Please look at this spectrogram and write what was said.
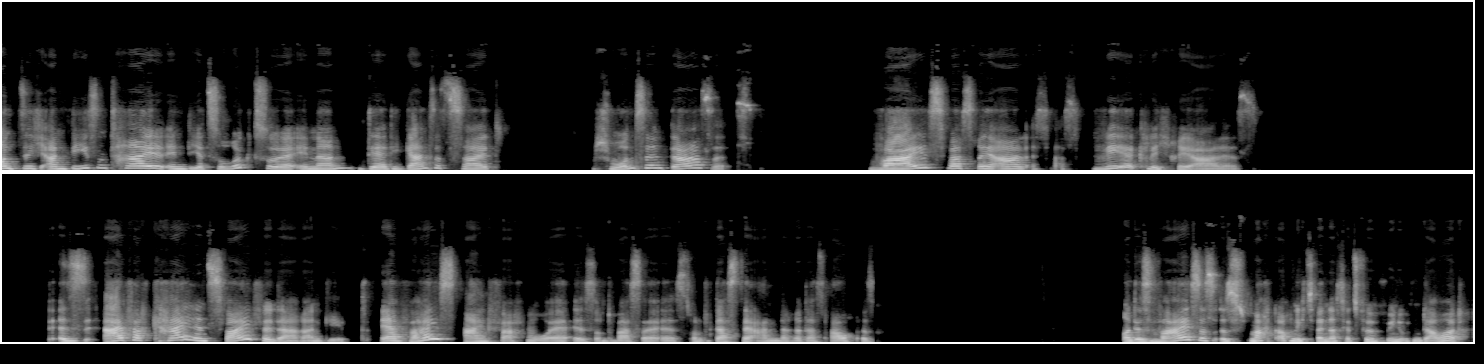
und sich an diesen Teil in dir zurückzuerinnern, der die ganze Zeit schmunzelnd da sitzt. weiß, was real ist, was wirklich real ist, es einfach keinen Zweifel daran gibt. Er weiß einfach, wo er ist und was er ist und dass der andere das auch ist. Und es weiß, es, es macht auch nichts, wenn das jetzt fünf Minuten dauert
